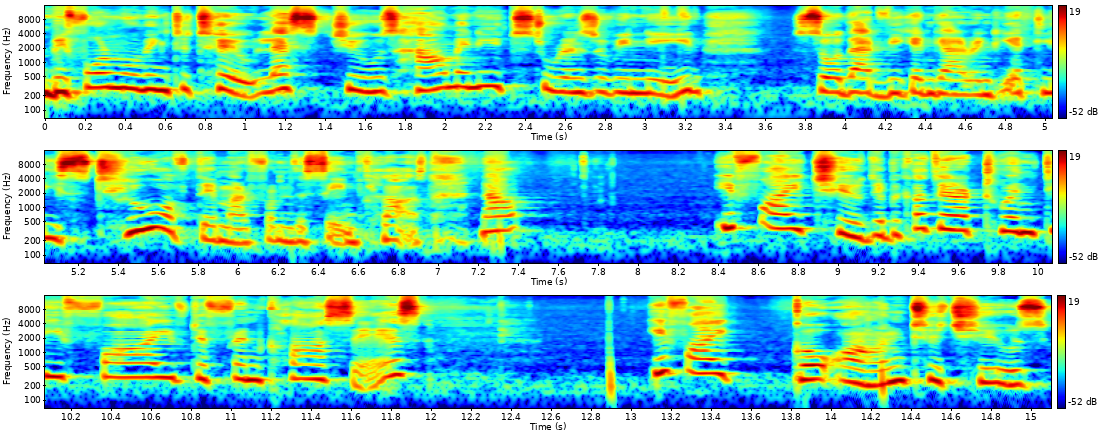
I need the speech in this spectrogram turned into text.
before moving to two let's choose how many students do we need so that we can guarantee at least two of them are from the same class. Now if i choose because there are 25 different classes if i go on to choose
